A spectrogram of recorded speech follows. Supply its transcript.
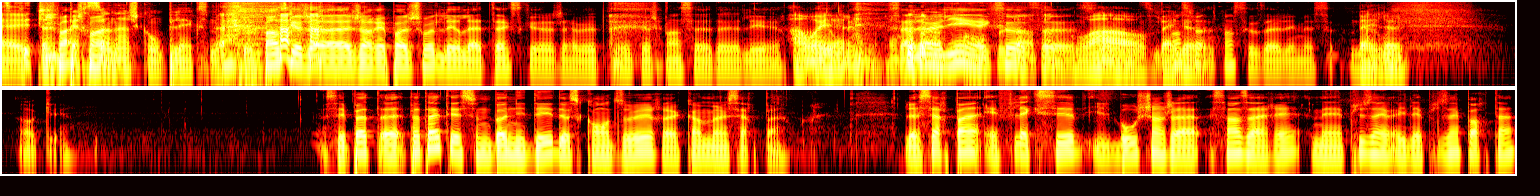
Euh, puis- un personnage complexe? Je pense que je- j'aurais pas le choix de lire le texte que j'avais que je pensais de lire. Ah ouais, hein? Ça a un lien avec ça. Wow, ça. Je ben pense, là. je pense que vous allez aimer ça. ben là, OK. C'est peut- euh, peut-être est-ce une bonne idée de se conduire euh, comme un serpent. Le serpent est flexible, il bouge sans, arrêt, mais plus, il est plus important.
